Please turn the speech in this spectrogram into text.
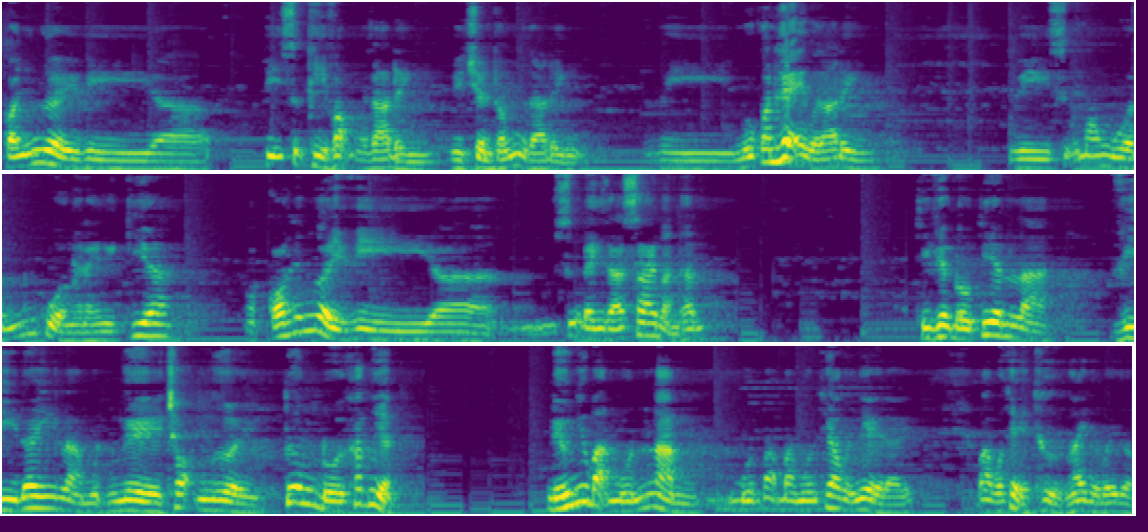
Có những người vì ờ, vì sự kỳ vọng của gia đình vì truyền thống của gia đình vì mối quan hệ của gia đình vì sự mong muốn của người này người kia hoặc có những người vì uh, sự đánh giá sai bản thân. Thì việc đầu tiên là vì đây là một nghề chọn người tương đối khắc nghiệt. Nếu như bạn muốn làm muốn bạn, bạn muốn theo cái nghề đấy bạn có thể thử ngay từ bây giờ.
